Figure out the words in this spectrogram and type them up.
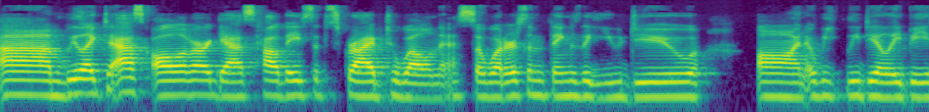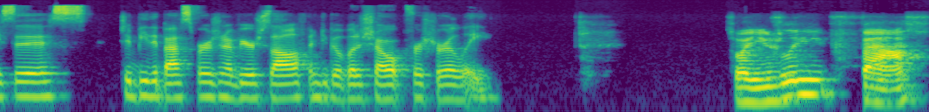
Um, we like to ask all of our guests how they subscribe to wellness. So, what are some things that you do on a weekly, daily basis to be the best version of yourself and to be able to show up for Surely? So, I usually fast.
